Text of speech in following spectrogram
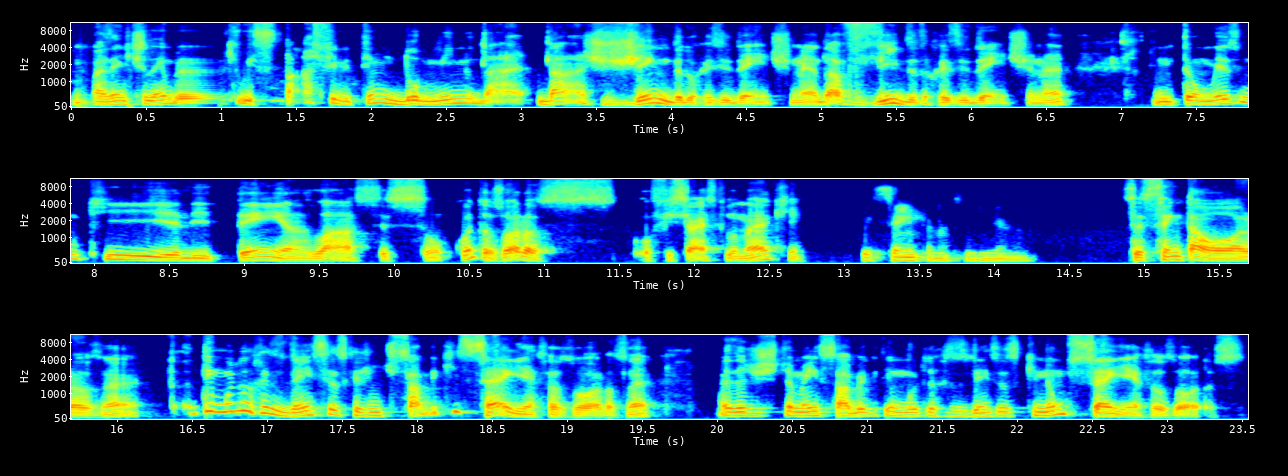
Mas a gente lembra que o staff ele tem um domínio da, da agenda do residente, né? Da vida do residente, né? Então, mesmo que ele tenha lá sessão, quantas horas oficiais pelo MEC? 60 na teoria, né? 60 horas, né? Tem muitas residências que a gente sabe que seguem essas horas, né? Mas a gente também sabe que tem muitas residências que não seguem essas horas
